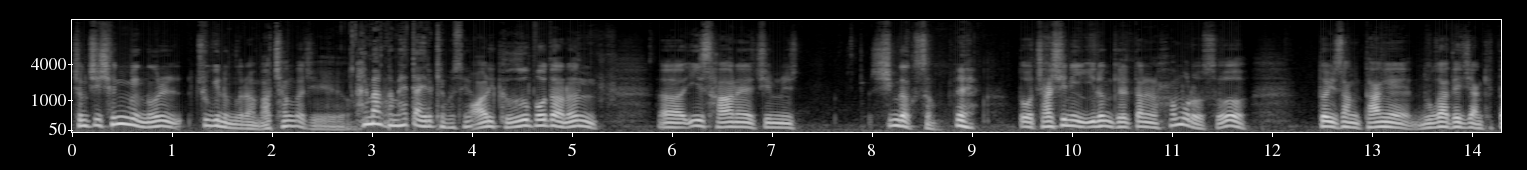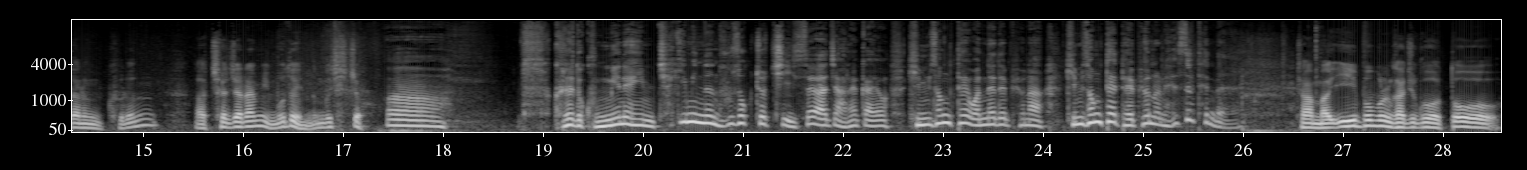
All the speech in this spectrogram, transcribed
정치 생명을 죽이는 거나 마찬가지예요. 할 만큼 했다 이렇게 보세요. 아니 그거보다는 어, 이 사안의 지금 심각성, 네. 또 자신이 이런 결단을 함으로써 더 이상 당에 누가 되지 않겠다는 그런 어, 처절함이 묻어 있는 것이죠. 어, 그래도 국민의힘 책임 있는 후속 조치 있어야 하지 않을까요? 김성태 원내대표나 김성태 대표는 했을 텐데. 자, 막 이 부분을 가지고 또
